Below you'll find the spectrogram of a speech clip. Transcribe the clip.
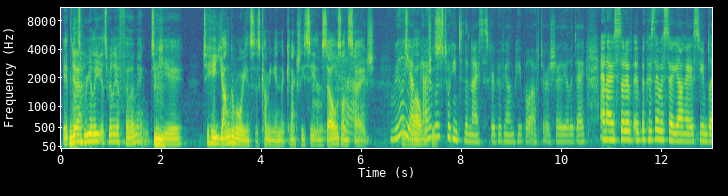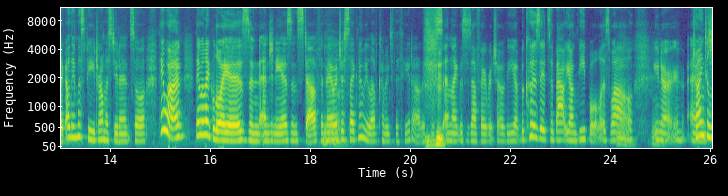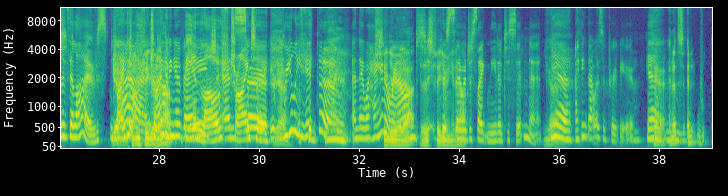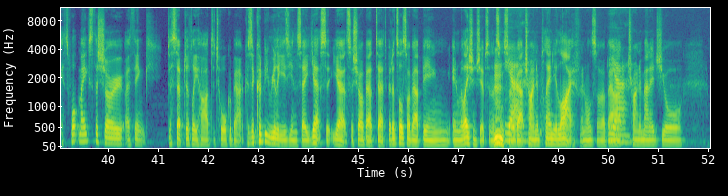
it, Yeah. it's really it's really affirming to mm. hear to hear younger audiences coming in that can actually see themselves on stage. Really young. well, pe- I was is- talking to the nicest group of young people after a show the other day, and I was sort of because they were so young, I assumed like, oh, they must be drama students, or they weren't. They were like lawyers and engineers and stuff, and they were just like, no, we love coming to the theater. This is and like this is our favorite show of the year because it's about young people as well. Mm. You know, trying to live their lives, Yeah. trying to, Trying to figure it trying to be in love, and trying so to It Yeah. really hit them, and they were hanging Figure around They're just figuring because it they were just like needed to sit in it. Yeah. yeah, I think that was a preview. yeah, Yeah, and it's mm. and it's what makes the show, I think, deceptively hard to talk about because it could be really easy and say, yes, it, yeah, it's a show about death, but it's also about being in relationships, and it's mm. also Yeah. about trying to plan your life, and also about Yeah. trying to manage your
